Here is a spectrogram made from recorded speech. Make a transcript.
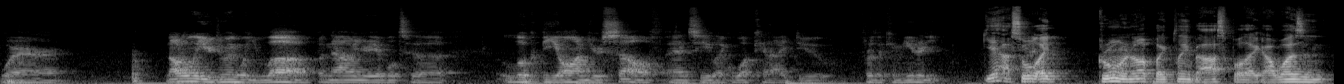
where not only you're doing what you love, but now you're able to look beyond yourself and see like what can I do for the community. Yeah, so Right. like growing up, like playing basketball, like I wasn't,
